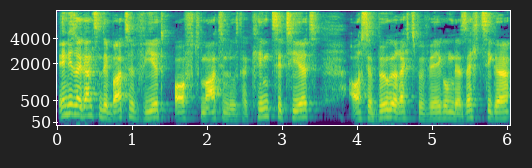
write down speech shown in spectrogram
In dieser ganzen Debatte wird oft Martin Luther King zitiert aus der Bürgerrechtsbewegung der 60er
